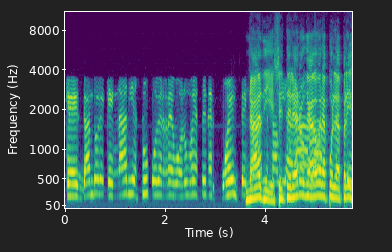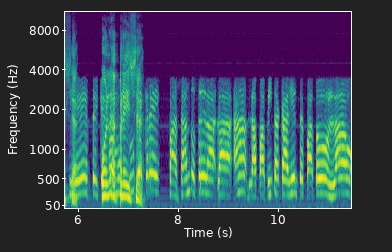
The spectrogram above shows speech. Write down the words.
que dándole que nadie supo del revolú ese del puente. Nadie, se enteraron nada, ahora por la si prensa. este, por la estamos- ¿tú prensa. crees? Pasándose la, la, ah, la papita caliente para todos lados.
